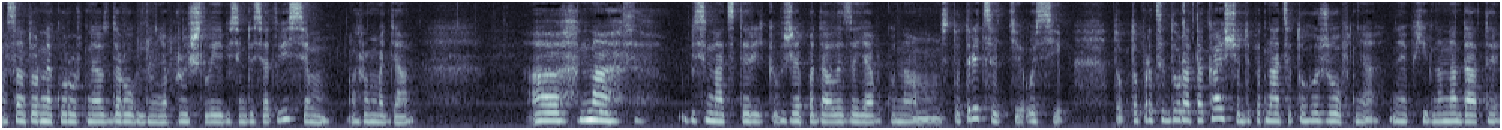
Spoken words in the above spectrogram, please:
е, санаторне курортне оздоровлення пройшли 88 громадян. На 18 рік вже подали заявку нам 130 осіб. Тобто процедура така, що до 15 жовтня необхідно надати е,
